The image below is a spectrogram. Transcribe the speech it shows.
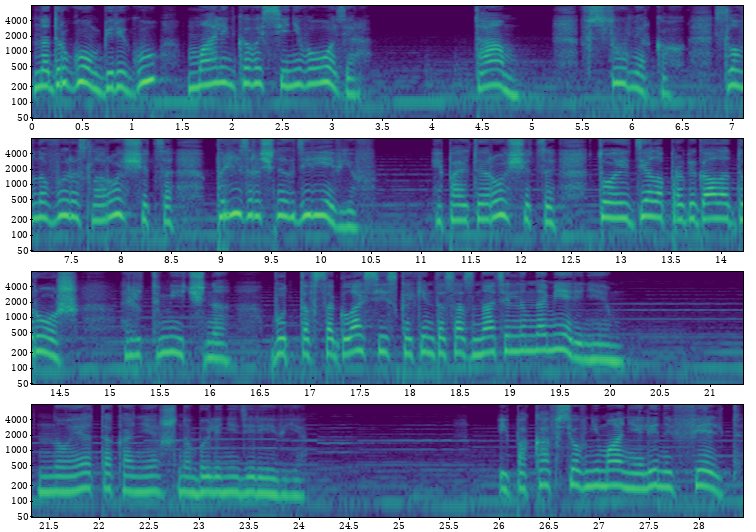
на другом берегу маленького синего озера. Там, в сумерках, словно выросла рощица призрачных деревьев. И по этой рощице то и дело пробегала дрожь, ритмично, будто в согласии с каким-то сознательным намерением. Но это, конечно, были не деревья. И пока все внимание Лины Фельд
